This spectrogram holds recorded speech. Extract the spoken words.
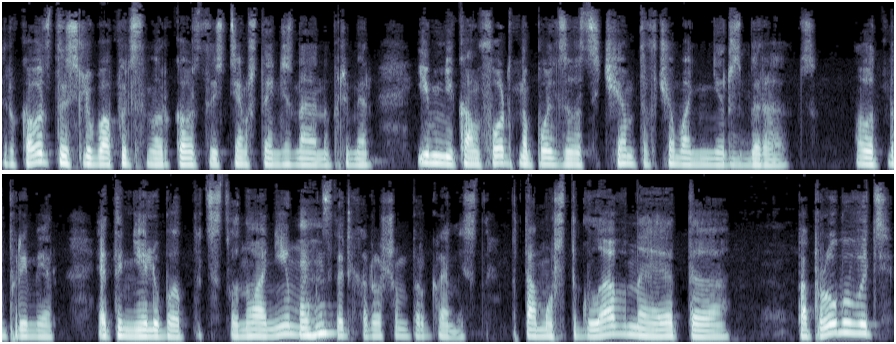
руководствуясь любопытством, а руководствуясь тем, что, я не знаю, например, им некомфортно пользоваться чем-то, в чем они не разбираются. Вот, например, это не любопытство, но они могут mm-hmm. стать хорошими программистами. Потому что главное это попробовать,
